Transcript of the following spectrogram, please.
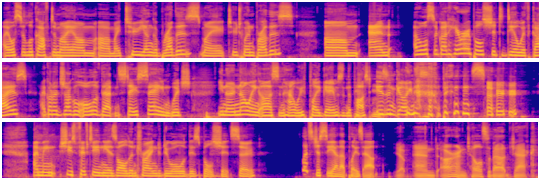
I also look after my um uh, my two younger brothers, my two twin brothers, um, and I've also got hero bullshit to deal with, guys. I got to juggle all of that and stay sane, which you know, knowing us and how we've played games in the past, isn't going to happen. so, I mean, she's 15 years old and trying to do all of this bullshit. So, let's just see how that plays out. Yep. And Aaron, tell us about Jack.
